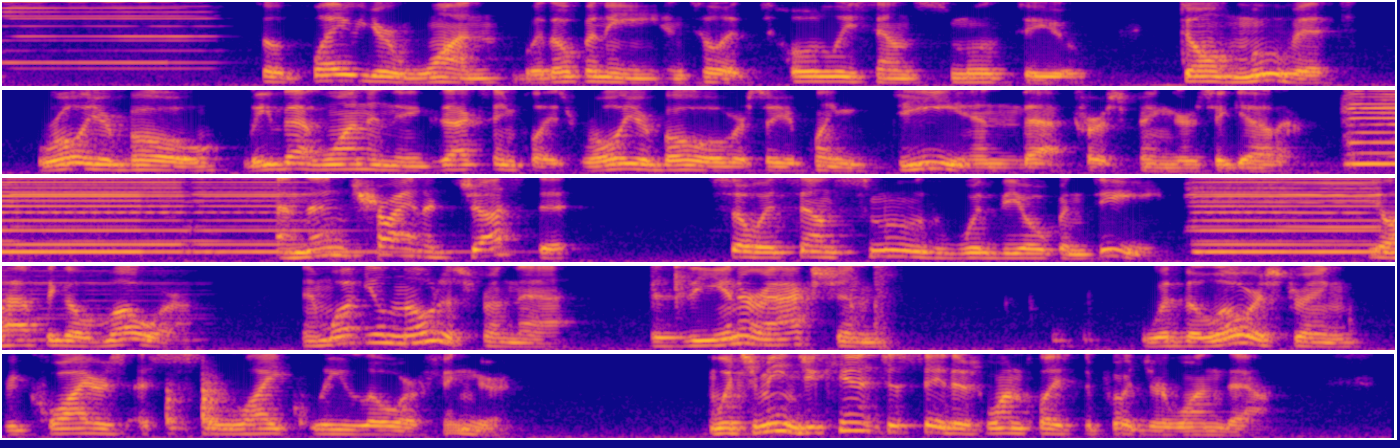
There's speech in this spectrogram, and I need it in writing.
So play your one with open E until it totally sounds smooth to you. Don't move it. Roll your bow, leave that one in the exact same place. Roll your bow over so you're playing D and that first finger together. And then try and adjust it so it sounds smooth with the open D. You'll have to go lower. And what you'll notice from that is the interaction with the lower string requires a slightly lower finger, which means you can't just say there's one place to put your one down.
